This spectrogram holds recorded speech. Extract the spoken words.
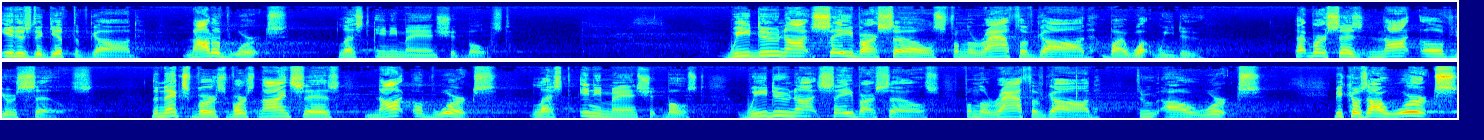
it is the gift of God, not of works, lest any man should boast. We do not save ourselves from the wrath of God by what we do. That verse says, not of yourselves. The next verse, verse 9 says, not of works, lest any man should boast. We do not save ourselves from the wrath of God through our works because our works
